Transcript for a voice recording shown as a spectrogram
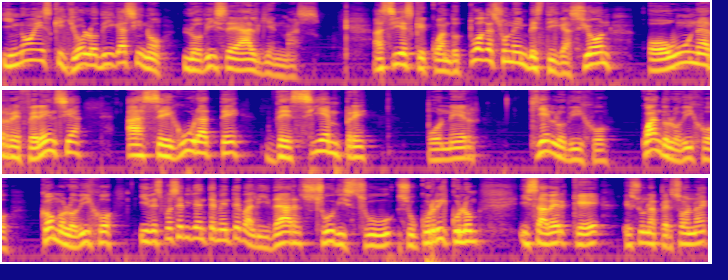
Y no es que yo lo diga, sino lo dice alguien más. Así es que cuando tú hagas una investigación o una referencia, asegúrate de siempre poner quién lo dijo, cuándo lo dijo, cómo lo dijo y después evidentemente validar su, su, currículum y saber que es una persona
